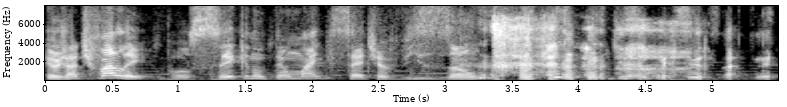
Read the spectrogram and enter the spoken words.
eu já te falei. Você que não tem um mindset, a visão que tu precisa ter.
